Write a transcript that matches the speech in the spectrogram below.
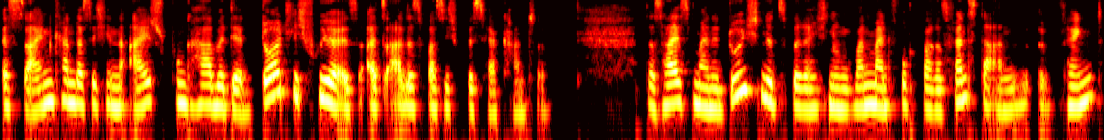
es sein kann, dass ich einen Eisprung habe, der deutlich früher ist als alles, was ich bisher kannte. Das heißt, meine Durchschnittsberechnung, wann mein fruchtbares Fenster anfängt,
